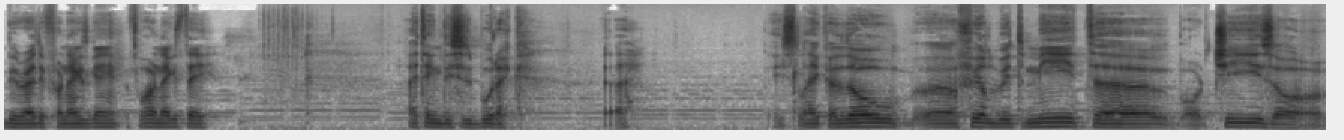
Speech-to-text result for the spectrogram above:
be ready for next game for next day. I think this is burek. Uh, it's like a dough uh, filled with meat uh, or cheese or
